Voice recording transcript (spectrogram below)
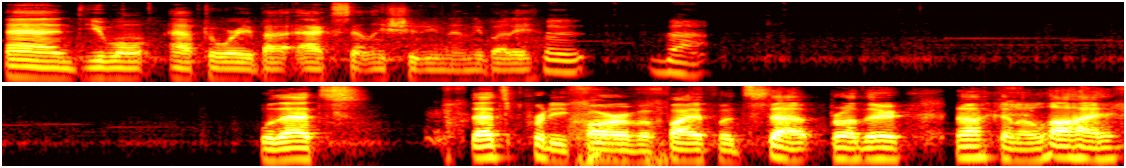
and you won't have to worry about accidentally shooting anybody. So that. Well, that's that's pretty far of a five foot step, brother. Not gonna lie.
